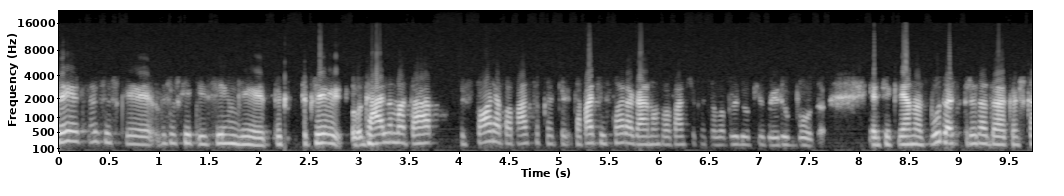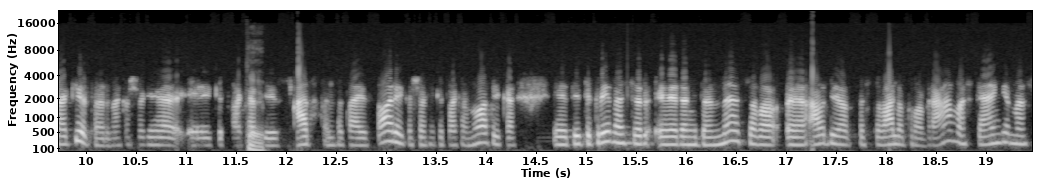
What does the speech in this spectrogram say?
Taip, visiškai, visiškai teisingai. Tik, tikrai galima tą istoriją papasakoti, tą pačią istoriją galima papasakoti labai daug įvairių būdų. Ir kiekvienas būdas prideda kažką kitą, ar ne kažkokią e, kitokią tai atspalvį tą istoriją, kažkokią kitokią nuotaiką. E, tai tikrai mes ir rengdami savo e, audio festivalio programą stengiamės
